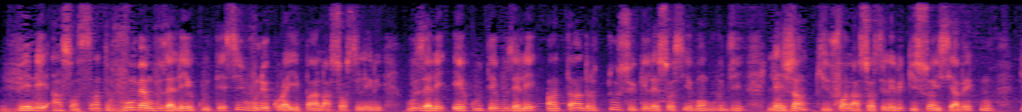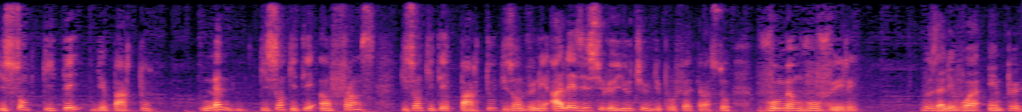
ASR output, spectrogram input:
venez à son centre. Vous-même, vous allez écouter. Si vous ne croyez pas en la sorcellerie, vous allez écouter, vous allez entendre tout ce que les sorciers vont vous dire. Les gens qui font la sorcellerie, qui sont ici avec nous, qui sont quittés de partout. Même qui sont quittés en France, qui sont quittés partout, qui sont venus. Allez-y sur le YouTube du prophète Crasso. Vous-même, vous verrez. Vous allez voir un peu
